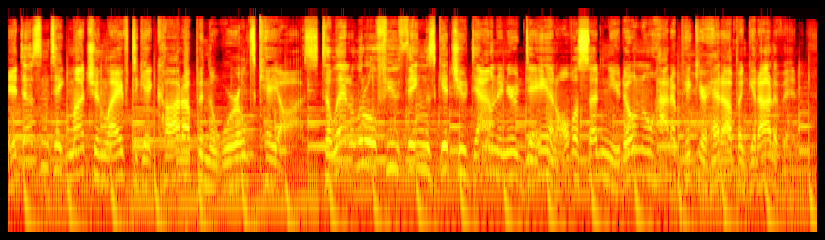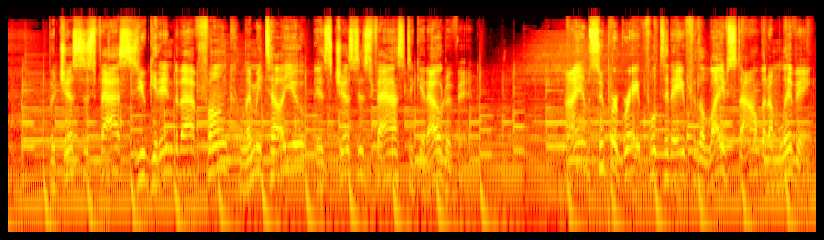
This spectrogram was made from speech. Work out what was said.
It doesn't take much in life to get caught up in the world's chaos, to let a little few things get you down in your day, and all of a sudden you don't know how to pick your head up and get out of it. But just as fast as you get into that funk, let me tell you, it's just as fast to get out of it. I am super grateful today for the lifestyle that I'm living.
